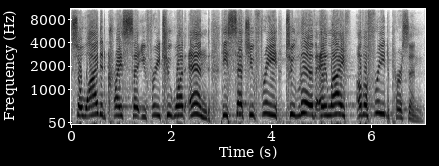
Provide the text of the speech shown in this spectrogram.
So, why did Christ set you free? To what end? He set you free to live a life of a freed person.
